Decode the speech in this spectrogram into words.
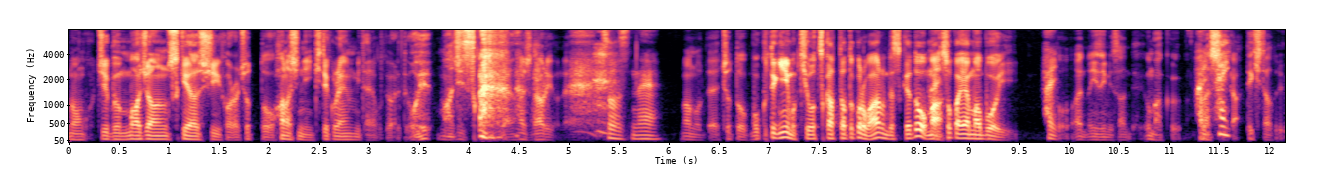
なんか自分麻雀好きらしいからちょっと話に来てくれんみたいなこと言われて、え、マジっすか？みたいな話になるよね。そうですね。なので、ちょっと僕的にも気を使ったところはあるんですけど、まあはいそこは山ボーイはい。とあの泉さんでうまくはい話ができたという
